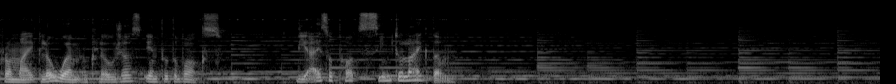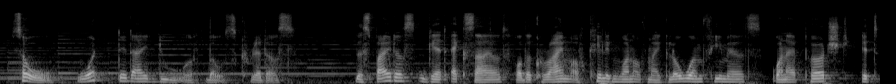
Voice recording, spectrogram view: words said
from my glowworm enclosures into the box. The isopods seem to like them. So, what did I do with those critters? The spiders get exiled for the crime of killing one of my glowworm females when I perched it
